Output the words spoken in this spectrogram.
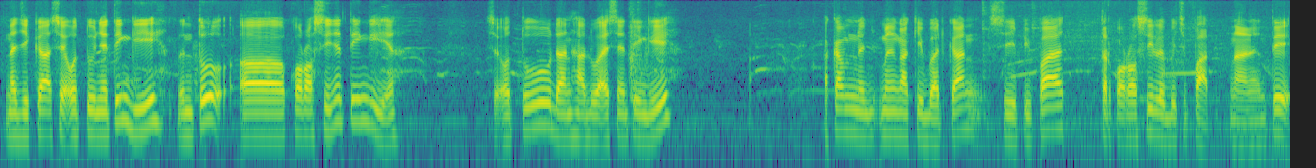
Nah, jika CO2-nya tinggi, tentu uh, korosinya tinggi ya. CO2 dan H2S-nya tinggi akan mengakibatkan si pipa terkorosi lebih cepat. Nah, nanti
